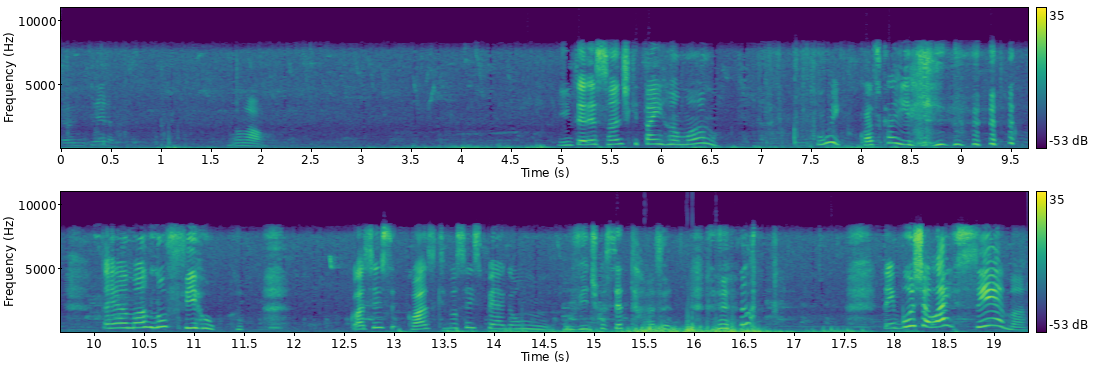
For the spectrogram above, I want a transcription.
Ela inteira. Olha lá, ó. E interessante que tá enramando. Ui, quase caí. tá enramando no fio. Quase, quase que vocês pegam um, um vídeo cacetado. Tem bucha lá em cima.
